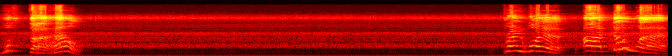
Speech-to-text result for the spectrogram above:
What the hell? Bray Wyatt out of nowhere!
